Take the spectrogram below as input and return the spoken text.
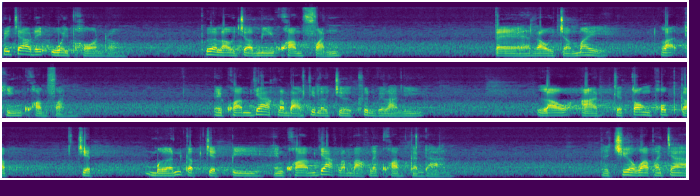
พระเจ้าได้อวยพรเรา เพื่อเราจะมีความฝัน แต่เราจะไม่ละทิ้งความฝัน ในความยากลำบากที่เราเจอขึ้นเวลานี้ เราอาจจะต้องพบกับเจ็ดเหมือนกับเจ็ดปี แห่งความยากลำบากและความกันดารแต่เชื่อว่าพระเจ้า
